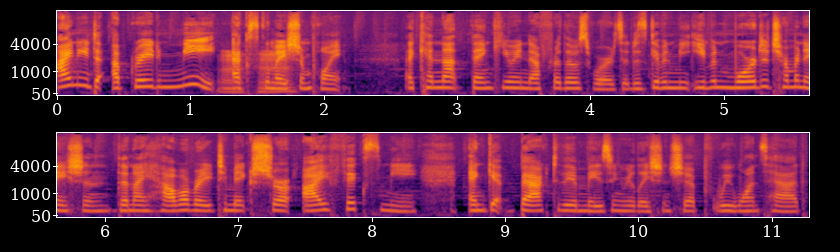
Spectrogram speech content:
I need to upgrade me! Mm-hmm. Exclamation point. I cannot thank you enough for those words. It has given me even more determination than I have already to make sure I fix me and get back to the amazing relationship we once had.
